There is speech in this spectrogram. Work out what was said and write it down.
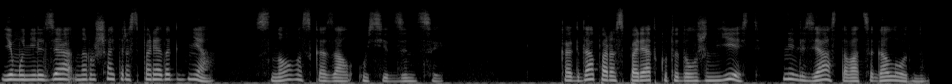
ему нельзя нарушать распорядок дня, снова сказал Уси Цзиньцы. Когда по распорядку ты должен есть, нельзя оставаться голодным.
